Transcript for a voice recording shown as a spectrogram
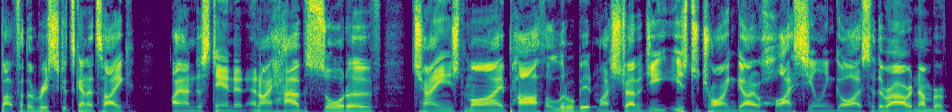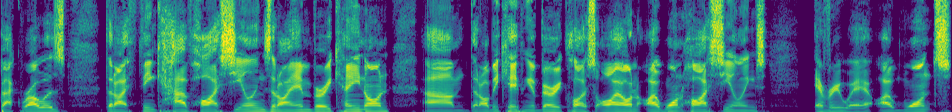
But for the risk it's going to take, I understand it. And I have sort of changed my path a little bit. My strategy is to try and go high ceiling guys. So there are a number of back rowers that I think have high ceilings that I am very keen on, um, that I'll be keeping a very close eye on. I want high ceilings everywhere. I want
